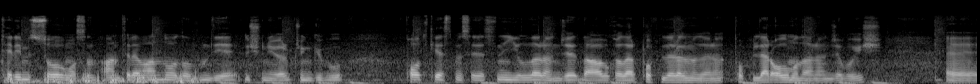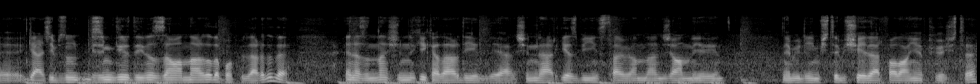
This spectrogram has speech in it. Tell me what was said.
terimiz soğumasın, antrenmanlı olalım diye düşünüyorum. Çünkü bu podcast meselesini yıllar önce daha bu kadar popüler olmadan popüler olmadan önce bu iş. E, gerçi bizim bizim girdiğimiz zamanlarda da popülerdi de en azından şimdiki kadar değildi yani. Şimdi herkes bir Instagram'dan canlı yayın ne bileyim işte bir şeyler falan yapıyor işte.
